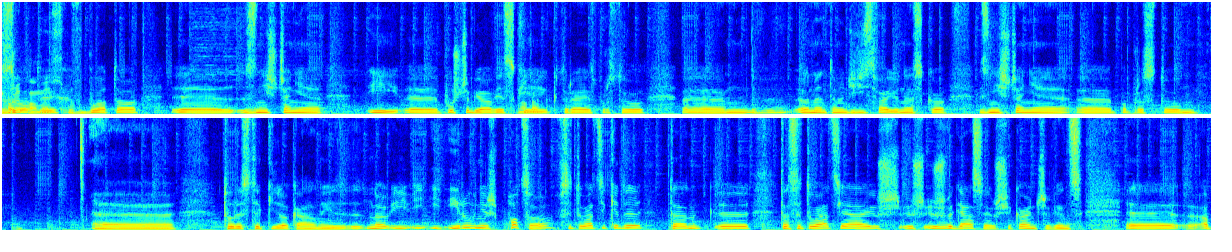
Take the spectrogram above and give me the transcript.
złotych w błoto, e, zniszczenie i e, Puszczy Białowieskiej, No tak. która jest po prostu w- elementem dziedzictwa UNESCO, zniszczenie e, po prostu turystyki lokalnej. No i, i, i również po co? W sytuacji, kiedy ten, e, ta sytuacja już, już, już wygasa, już się kończy, więc e, ab,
